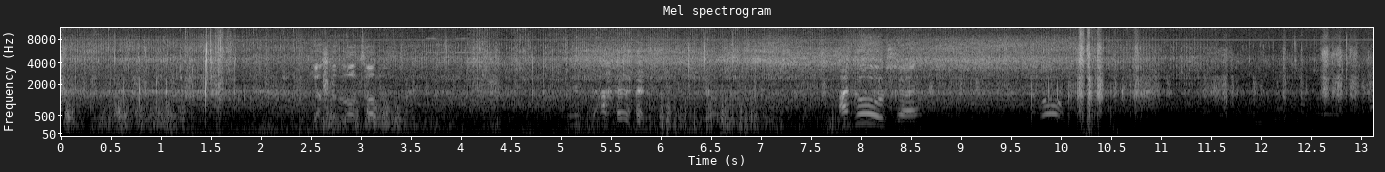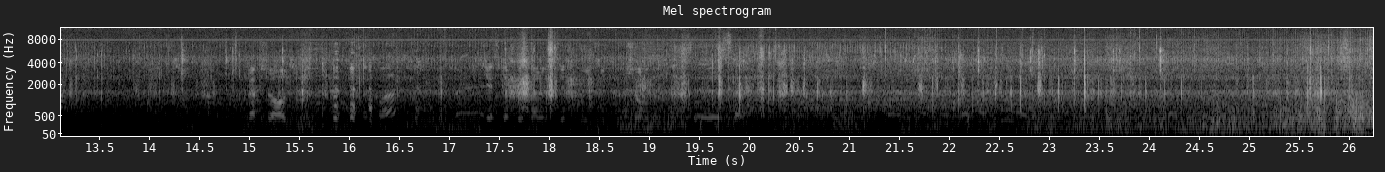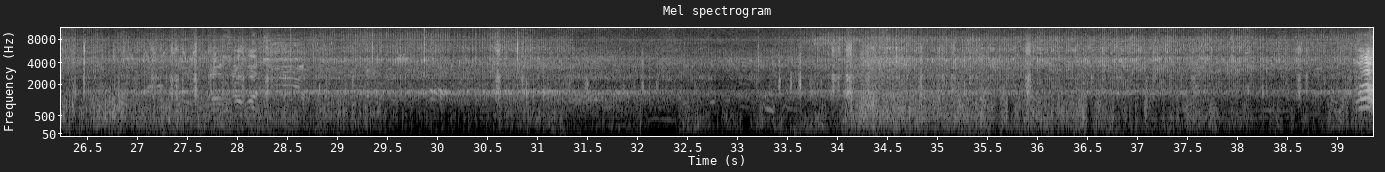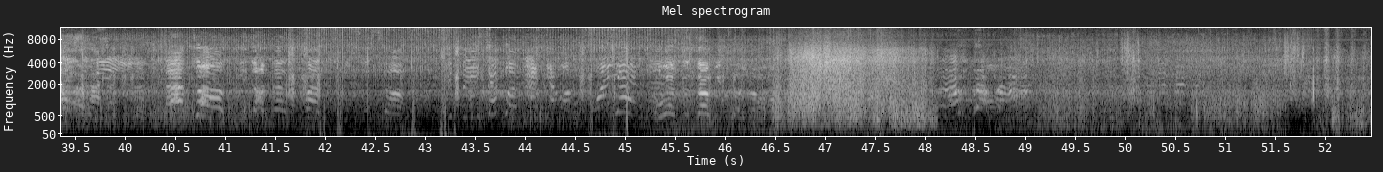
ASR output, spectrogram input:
Gött att låta Agurze! Przód. Dziecko pyta, gdzie pójdzie. Thank you.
